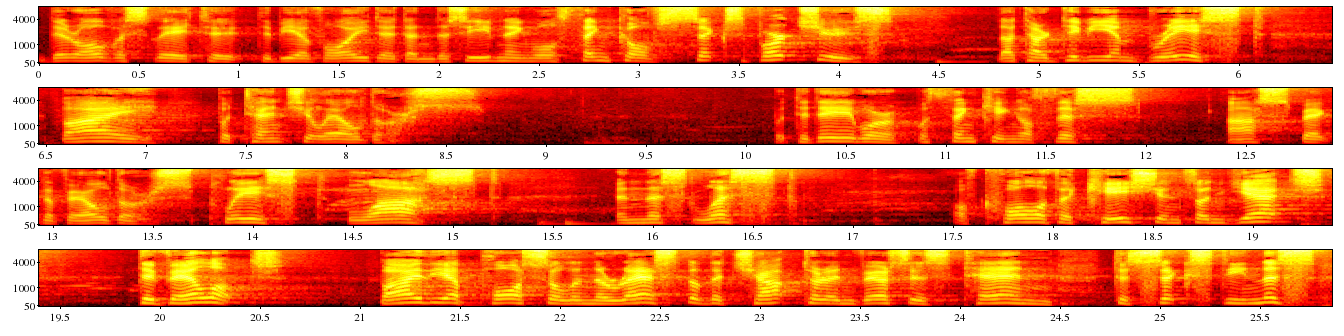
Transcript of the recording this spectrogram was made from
They're obviously to, to be avoided. And this evening we'll think of six virtues that are to be embraced by potential elders. But today we're, we're thinking of this aspect of elders, placed last in this list of qualifications, and yet developed by the apostle in the rest of the chapter in verses 10 to 16. This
